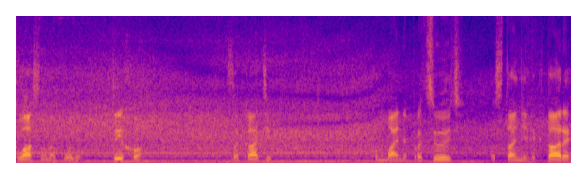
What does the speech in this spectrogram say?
Класно на полі. Тихо, закатів, комбайни працюють, останні гектари.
